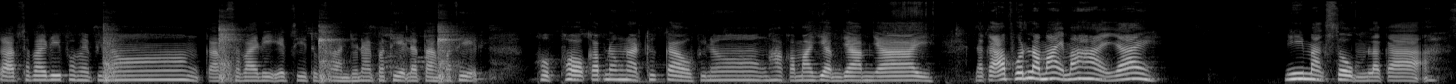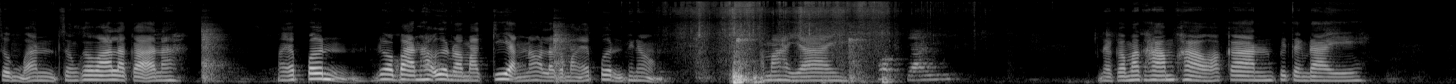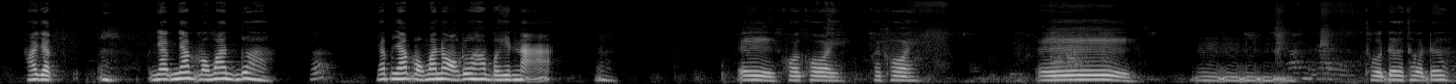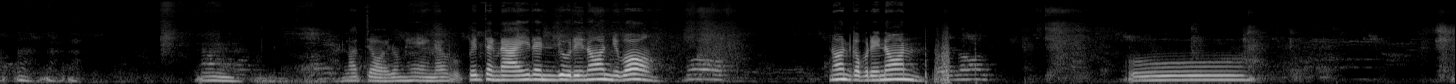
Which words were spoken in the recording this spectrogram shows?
กราบสบายดีพ่อแม่พี่น้องกราบสบายดีเอฟซีทุกท่านอยู่ในประเทศและต่างประเทศพบพ่อกับน้องนัดคือเก่าพี่น้องเฮาก็มาเยี่ยมยามยาย แล้วก็เอาผลไม้มาให้ยายมีหมักสมแล้วก็สมอันสมขาวาแล้วก็อันนะหมากแอปเปิ้ลเรียกว่าบ้านเฮาเอิ้นว่ามาเกี้ยงเนาะแล้วก็หมากแอปเปิ้ลพี่น้องเอามาให้ยายขอบใจแล้วก็มาถามข่าวอาการเป็นจังใดเขาอยาก ยับยับออกมาด้วยฮะยับยับออกมานอกด้วยเขาบ่เห็นหนาอื้อเออคอยคอยคอยคอยเอออืมอืมอืมอืมโทษเด้อโทษเด้ออืมอืมอืมอืมเราจ่อยลงแหงแล้ว เป็นจังใดได้อยู่ได้นอนอยู่บ่บ่นอนกับบ่ได้นอนไปนอนโอ้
